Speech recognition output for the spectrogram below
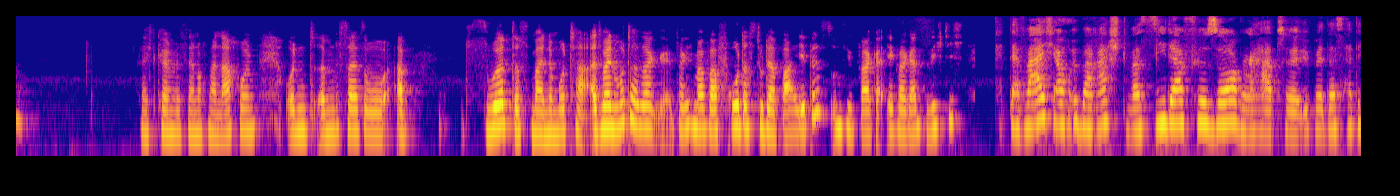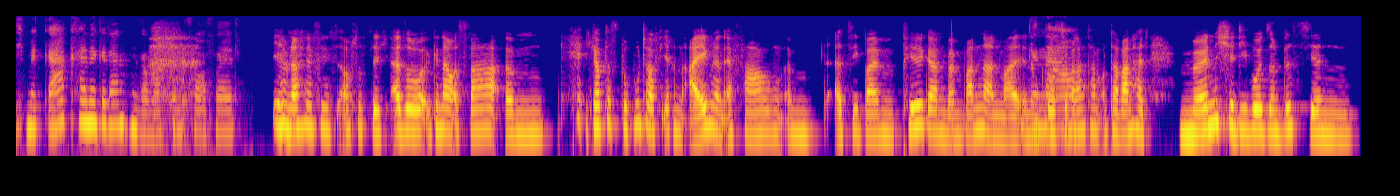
Vielleicht können wir es ja nochmal nachholen. Und ähm, das war so absurd, dass meine Mutter, also meine Mutter, sag, sag ich mal, war froh, dass du dabei bist und sie war, ihr war ganz wichtig. Da war ich auch überrascht, was sie da für Sorgen hatte. Über das hatte ich mir gar keine Gedanken gemacht im Vorfeld. Ja, im Nachhinein finde ich es auch lustig. Also genau, es war, ähm, ich glaube, das beruhte auf ihren eigenen Erfahrungen, ähm, als sie beim Pilgern, beim Wandern mal in einem Genau. Kloster übernachtet haben. Und da waren halt Mönche, die wohl so ein bisschen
